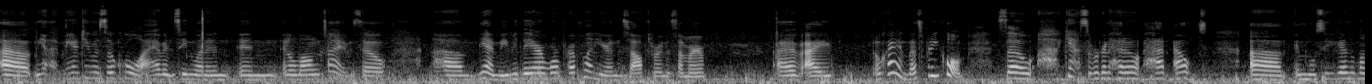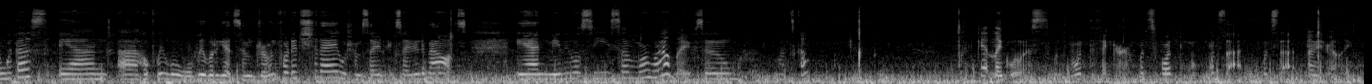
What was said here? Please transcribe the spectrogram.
Uh, yeah, that manatee was so cool. I haven't seen one in, in, in a long time. So, um, yeah, maybe they are more prevalent here in the South during the summer. I've, I, okay, that's pretty cool. So, uh, yeah, so we're gonna head out, head out um, and we'll see you guys along with us. And uh, hopefully we'll, we'll be able to get some drone footage today, which I'm so excited about. And maybe we'll see some more wildlife. So, let's go getting like Lewis with, with the finger. What's what? What's that? What's that? I mean, really.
